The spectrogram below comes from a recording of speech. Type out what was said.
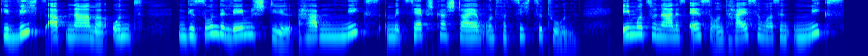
Gewichtsabnahme und Ein gesunder Lebensstil haben nichts mit Selbstkasteiung und Verzicht zu tun. Emotionales Essen und Heißhunger sind nichts,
